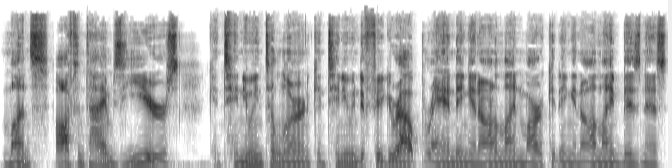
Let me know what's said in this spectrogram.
months, oftentimes years, continuing to learn, continuing to figure out branding and online marketing and online business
